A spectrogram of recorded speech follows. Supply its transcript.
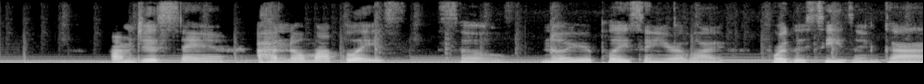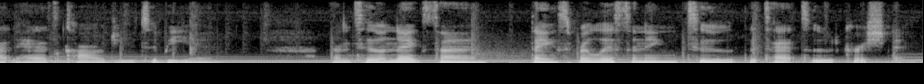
I'm just saying, I know my place. So, know your place in your life for the season God has called you to be in. Until next time, thanks for listening to The Tattooed Christian.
